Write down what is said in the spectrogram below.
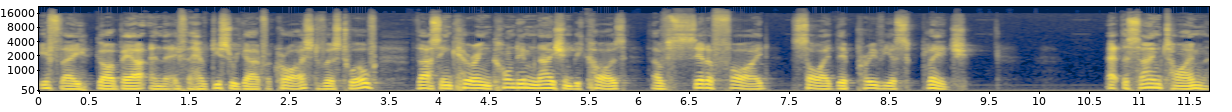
if they go about and if they have disregard for Christ, verse 12, thus incurring condemnation because they've set aside their previous pledge. At the same time,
